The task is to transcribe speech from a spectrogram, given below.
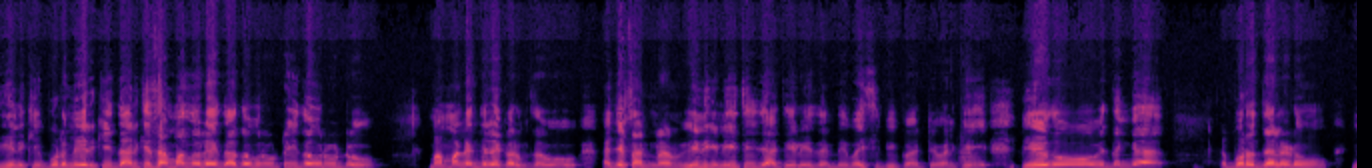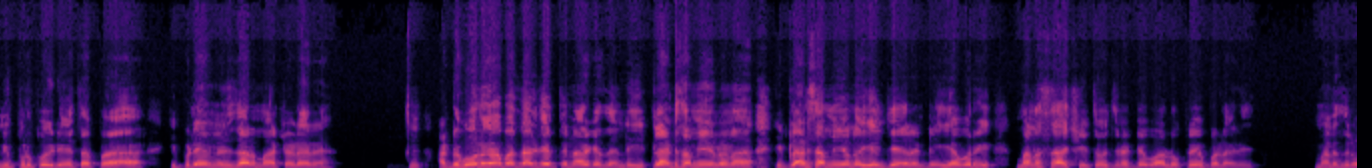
దీనికి బుడమేరికి దానికి సంబంధం లేదు. అదొక రూటు ఇదొక రూటు. మమ్మల్ని ఎందులే కలుపుతావు? అని చెప్పి అంటున్నారు. వీళ్ళకి నీతి జాతి లేదండి. వైసీపీ పార్టీ వాళ్ళకి ఏదో విధంగా బుర్ర జల్లడం నిప్పులు పోయడమే తప్ప ఇప్పుడే నిజాలు మాట్లాడారా? అడ్డగోలుగా అబద్ధాలు చెప్తున్నారు కదండి. ఇట్లాంటి సమయంలోన? ఇట్లాంటి సమయంలో ఏం చేయాలంటే ఎవరి మనసాక్షి తోచినట్టే వాళ్ళు ఉపయోగపడాలి. మనదరు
